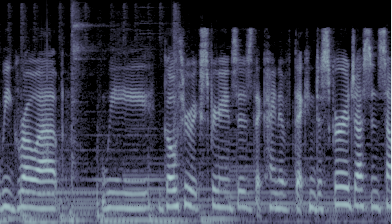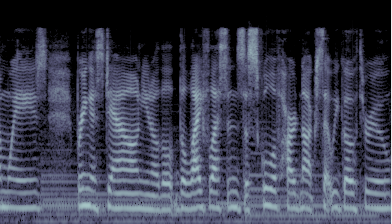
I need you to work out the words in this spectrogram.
we grow up we go through experiences that kind of that can discourage us in some ways bring us down you know the, the life lessons the school of hard knocks that we go through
